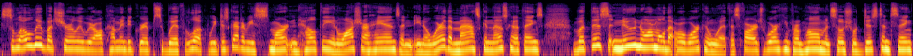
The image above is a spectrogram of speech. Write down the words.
slowly but surely we're all coming to grips with, look, we just got to be smart and healthy and wash our hands and, you know, wear the mask and those kind of things. But this new normal that we're working with as far as working from home and social distancing.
